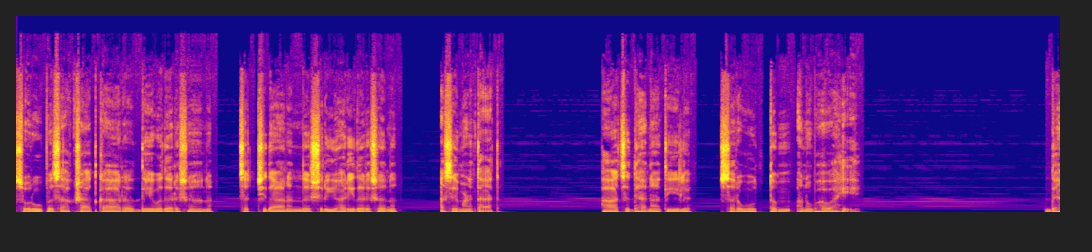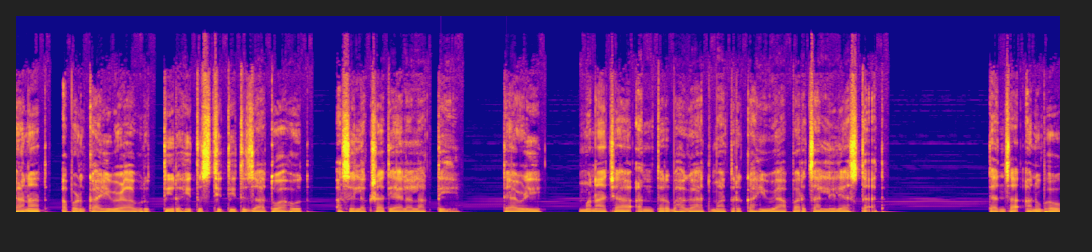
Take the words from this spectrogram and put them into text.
स्वरूप साक्षात्कार देवदर्शन सच्चिदानंद श्रीहरिदर्शन असे म्हणतात हाच ध्यानातील सर्वोत्तम अनुभव आहे. ध्यानात आपण काही वेळा वृत्तीरहित स्थितीत जातो आहोत असे लक्षात यायला लागते. त्यावेळी मनाच्या अंतर्भागात मात्र काही व्यापार चाललेले असतात. त्यांचा अनुभव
